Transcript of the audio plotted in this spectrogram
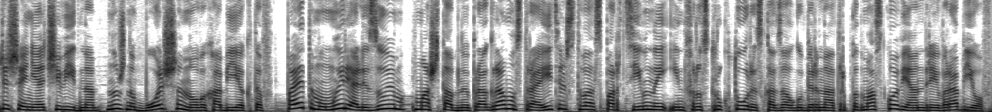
Решение очевидно – нужно больше новых объектов. Поэтому мы реализуем масштабную программу строительства спортивной инфраструктуры, сказал губернатор Подмосковья Андрей Воробьев.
